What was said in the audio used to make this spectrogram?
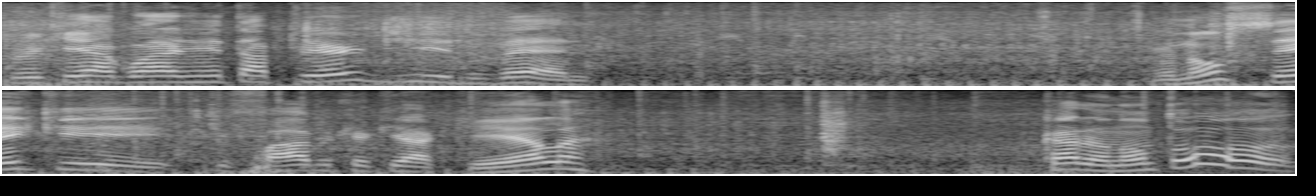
Porque agora a gente tá perdido, velho. Eu não sei que, que fábrica que é aquela. Cara, eu não tô,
